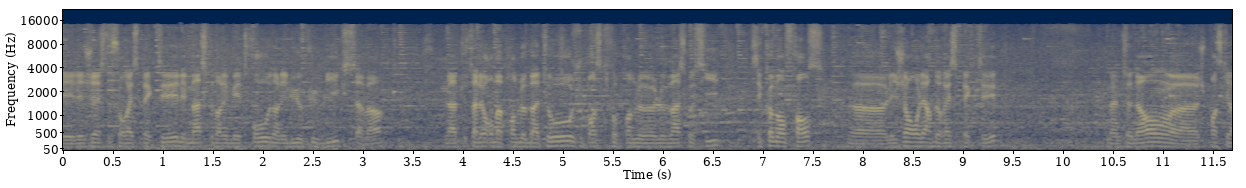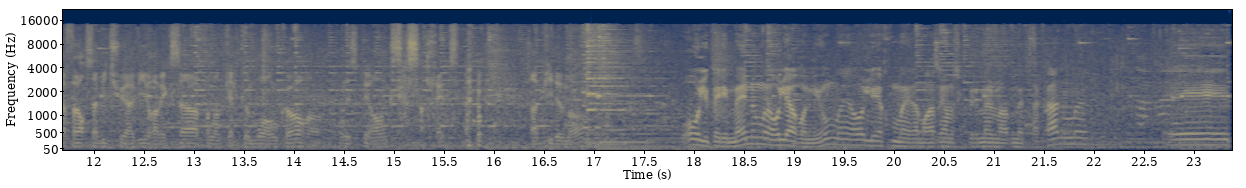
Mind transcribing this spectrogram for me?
Les, gestes sont respectés, les masques dans les métros, dans les lieux publics, ça va. Là, tout à l'heure, on va prendre le bateau, je pense qu'il faut prendre le, le masque aussi. C'est comme en France, euh, les gens ont l'air de respecter. Maintenant, euh, je pense qu'il va falloir s'habituer à vivre avec ça pendant quelques mois encore, en espérant que ça s'arrête rapidement. Όλοι περιμένουμε, όλοι αγωνιούμε, όλοι έχουμε τα μαγαζιά μας και περιμένουμε να δούμε τι θα κάνουμε. Ε,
